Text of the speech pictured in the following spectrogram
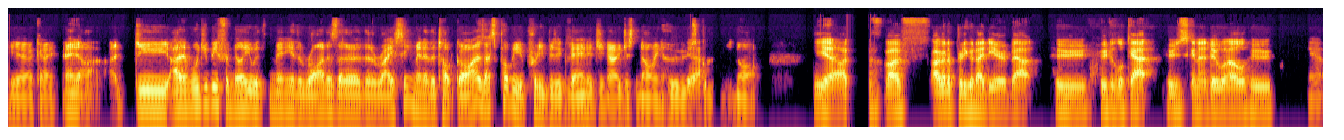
Yeah, okay. And uh, do you, uh, would you be familiar with many of the riders that are that are racing, many of the top guys? That's probably a pretty big advantage, you know, just knowing who's Yeah, good and who's not. yeah, I've I've I got a pretty good idea about who who to look at, who's gonna do well, who Yeah,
